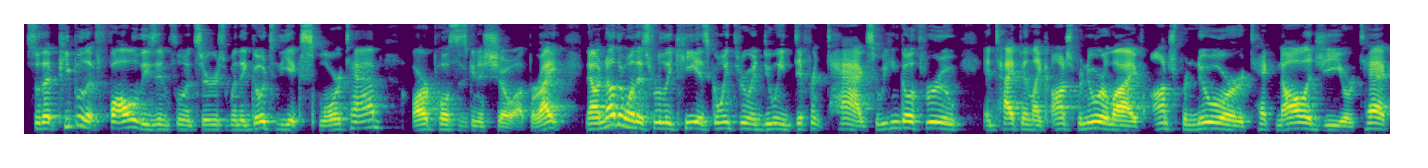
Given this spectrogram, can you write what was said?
so that people that follow these influencers when they go to the explore tab our post is going to show up right now another one that's really key is going through and doing different tags. So we can go through and type in like entrepreneur life entrepreneur technology or tech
